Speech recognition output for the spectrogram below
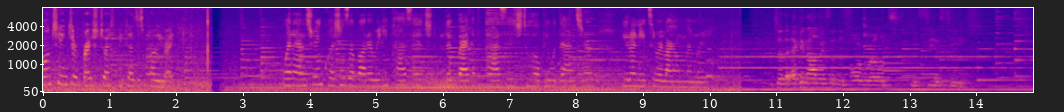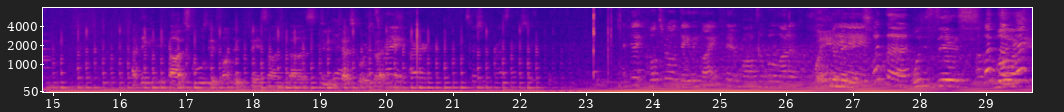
Don't change your first choice because it's probably right. When answering questions about a reading passage, look back at the passage to help you with the answer. You don't need to rely on memory. So the economics of the four worlds with CST. I think uh, schools get funded based on uh, student test scores, That's right? right, our, especially for us next year. I feel like cultural daily life, it involves a whole lot of. Wait a Hey, minute. What the? What is this? What Look. the heck, Katie? Miss Briggs!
